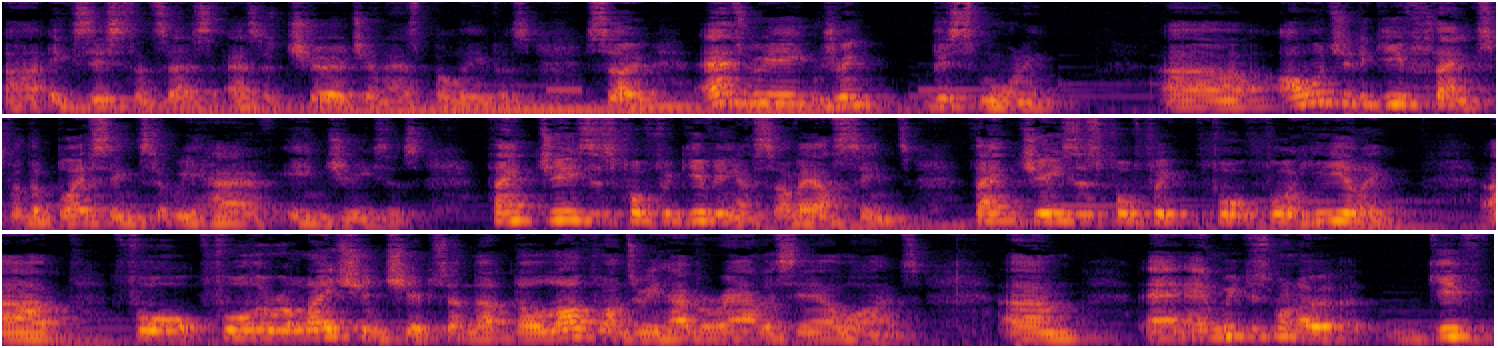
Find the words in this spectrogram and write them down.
uh, existence as, as a church and as believers. So, as we eat and drink this morning, uh, I want you to give thanks for the blessings that we have in Jesus. Thank Jesus for forgiving us of our sins. Thank Jesus for, for, for healing, uh, for, for the relationships and the, the loved ones we have around us in our lives. Um, and, and we just want to give,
